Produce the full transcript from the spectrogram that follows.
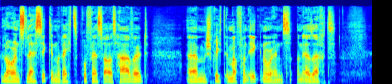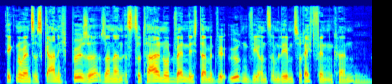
Lawrence Lessig, ein Rechtsprofessor aus Harvard, ähm, spricht immer von Ignorance und er sagt, Ignorance ist gar nicht böse, sondern ist total notwendig, damit wir irgendwie uns im Leben zurechtfinden können. Mhm.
